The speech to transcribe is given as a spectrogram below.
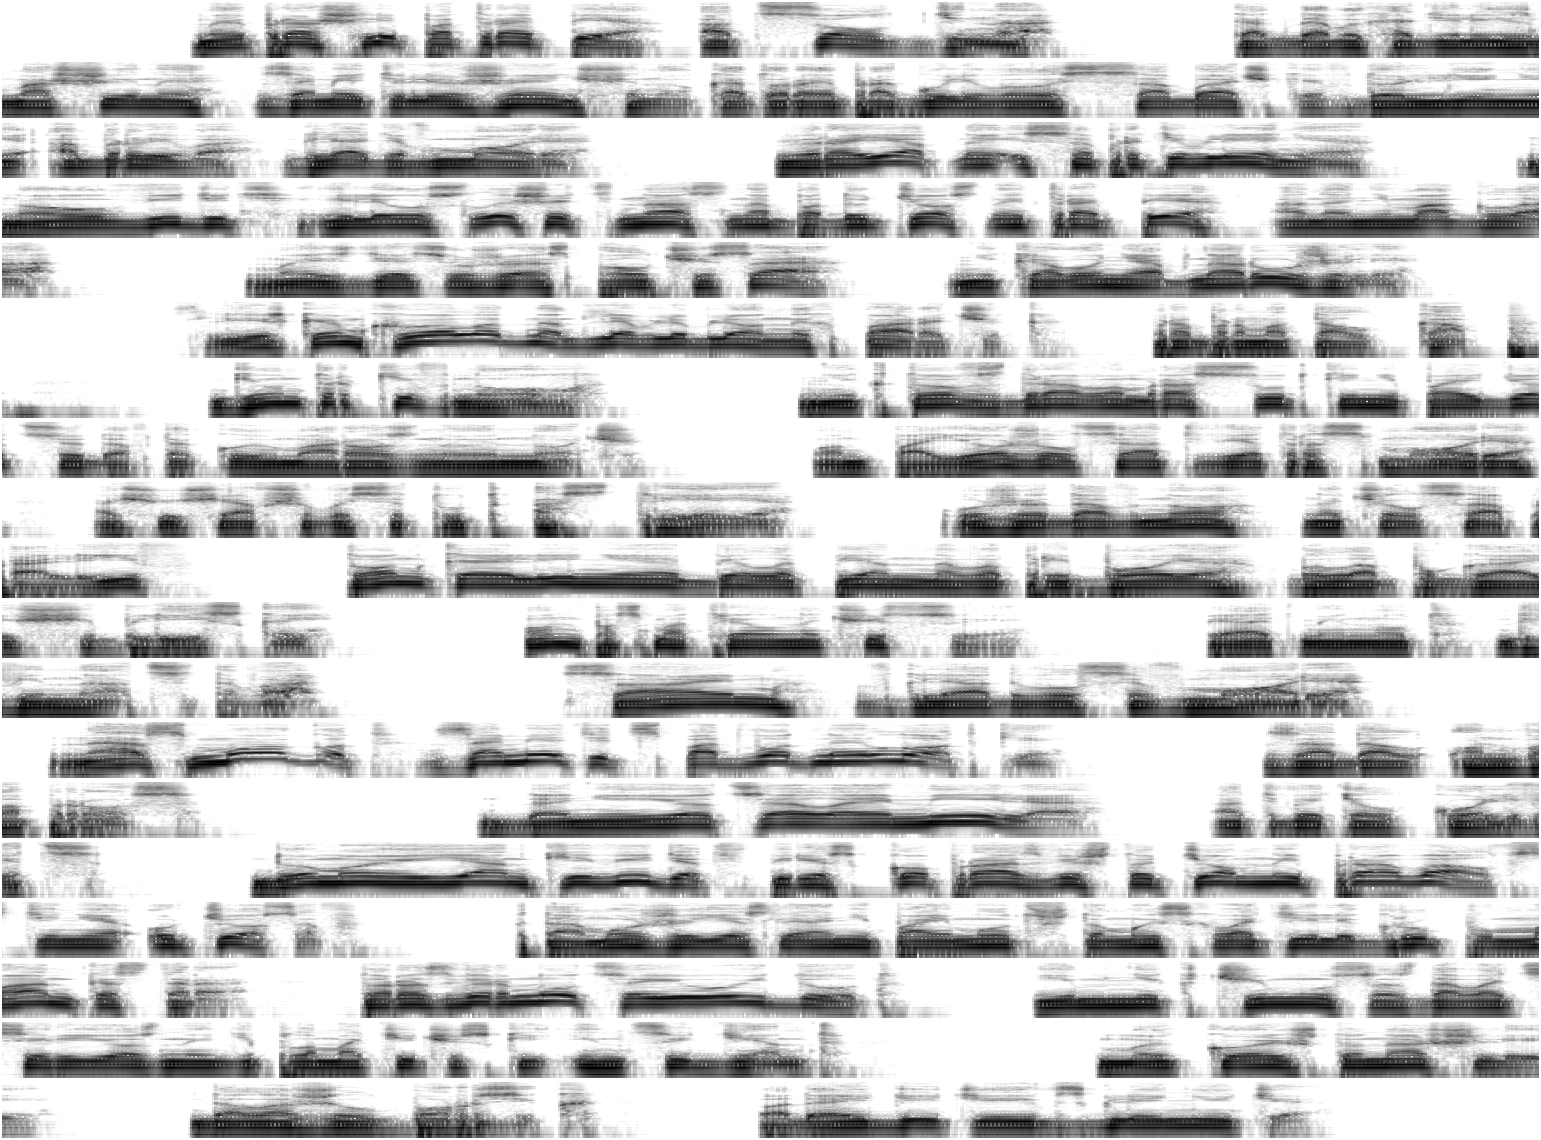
Мы прошли по тропе от Солддина. Когда выходили из машины, заметили женщину, которая прогуливалась с собачкой вдоль линии обрыва, глядя в море. Вероятно, из сопротивления. Но увидеть или услышать нас на подутесной тропе она не могла. Мы здесь уже с полчаса, никого не обнаружили». «Слишком холодно для влюбленных парочек», — пробормотал Кап. Гюнтер кивнул. «Никто в здравом рассудке не пойдет сюда в такую морозную ночь». Он поежился от ветра с моря, ощущавшегося тут острее. Уже давно начался пролив, тонкая линия белопенного прибоя была пугающе близкой. Он посмотрел на часы. Пять минут двенадцатого. Сайм вглядывался в море. «Нас могут заметить с подводной лодки?» — задал он вопрос. «До нее целая миля», — ответил Кольвиц. «Думаю, янки видят в перископ разве что темный провал в стене утесов. К тому же, если они поймут, что мы схватили группу Манкастера, то развернутся и уйдут. Им ни к чему создавать серьезный дипломатический инцидент». «Мы кое-что нашли», — доложил Борзик. «Подойдите и взгляните».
